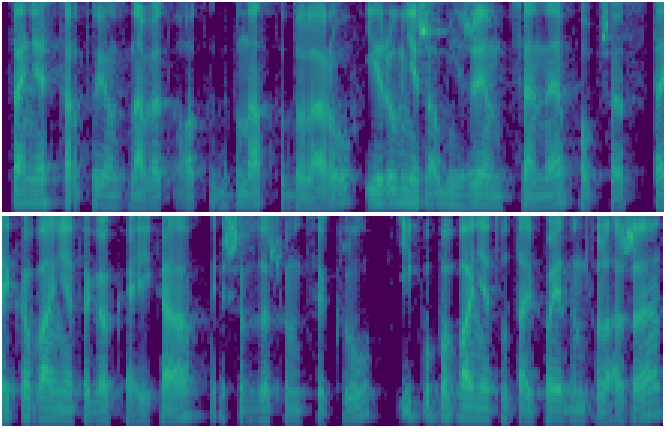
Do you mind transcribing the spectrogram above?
cenie startując nawet od 12 dolarów i również obniżyłem cenę poprzez stakeowanie tego cake'a jeszcze w zeszłym cyklu i kupowanie tutaj po 1 dolarze.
